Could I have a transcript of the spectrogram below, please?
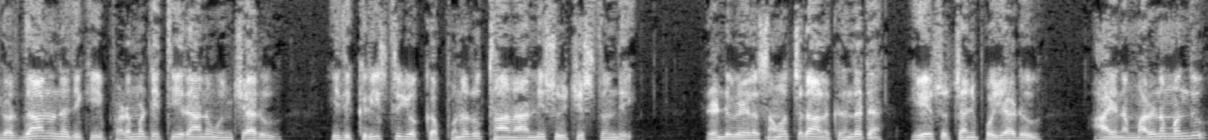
యొర్దాను నదికి పడమటి తీరాన ఉంచారు. ఇది క్రీస్తు యొక్క పునరుత్నాన్ని సూచిస్తుంది. రెండు వేల సంవత్సరాల క్రిందట యేసు చనిపోయాడు. ఆయన మరణమందు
